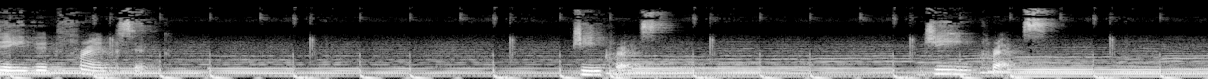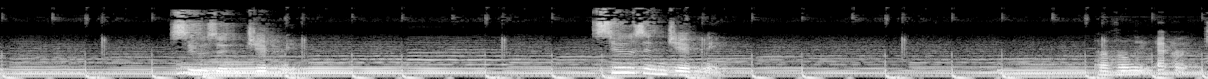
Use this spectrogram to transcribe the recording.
David Franczyk, Gene Cretz, Gene Cretz, Susan Gibney, Susan Gibney, Beverly Eckert,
